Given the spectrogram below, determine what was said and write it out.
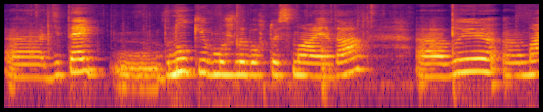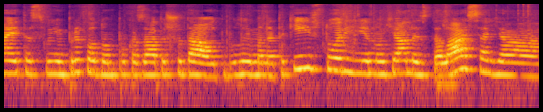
е, дітей, внуків, можливо, хтось має. Да? Е, Ви е, маєте своїм прикладом показати, що да, от були в мене такі історії, але я не здалася, я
